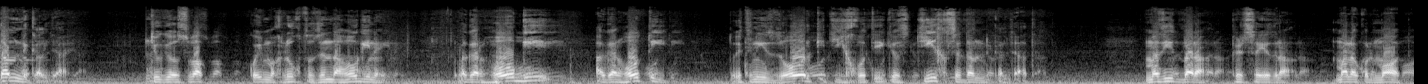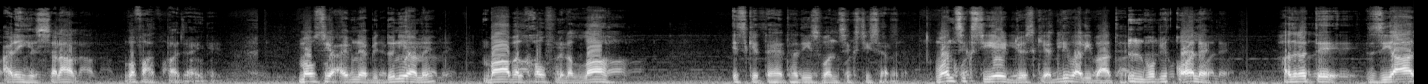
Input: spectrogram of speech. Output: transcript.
دم نکل جائے۔ کیونکہ اس وقت کوئی مخلوق تو زندہ ہوگی نہیں اگر ہوگی اگر ہوتی تو اتنی زور کی چیخ ہوتی کہ اس چیخ سے دم نکل جاتا۔ مزید برا پھر سیدنا ملک الموت علیہ السلام وفات پا جائیں گے۔ موسیع ابن ابی دنیا میں باب الخوف من اللہ، اس کے تحت حدیث 167 168 جو اس کی اگلی والی بات ہے، وہ بھی قول ہے، حضرت زیاد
